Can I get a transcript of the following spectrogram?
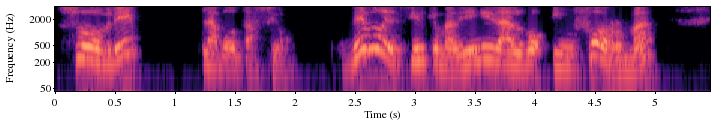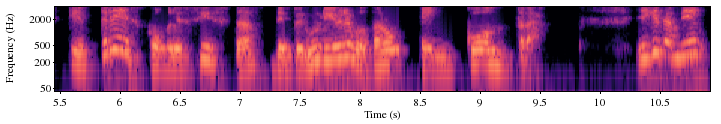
sobre la votación. Debo decir que Madrid Hidalgo informa que tres congresistas de Perú Libre votaron en contra y que también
